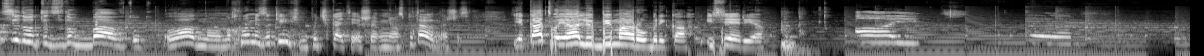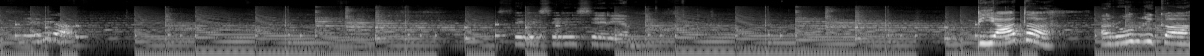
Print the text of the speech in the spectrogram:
Отсюда ти задовбав тут. Ладно, на хромі закінчимо. Почекайте, я ще в нього спитаю одне щось. Яка твоя любима рубрика і серія? Ай. 4 серия. П'ята рубрика.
